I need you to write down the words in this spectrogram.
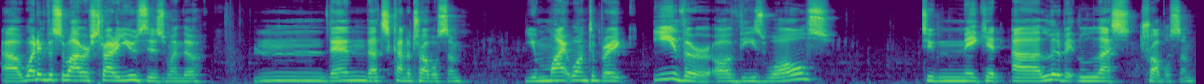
uh, what if the survivors try to use this window? Mm, then that's kind of troublesome. You might want to break either of these walls to make it a little bit less troublesome.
